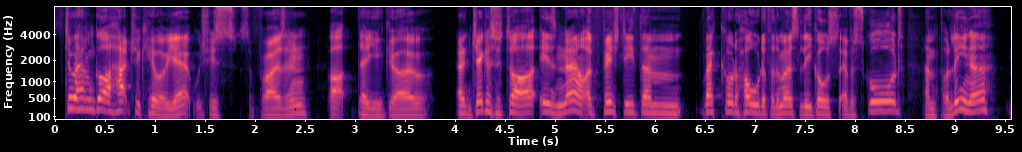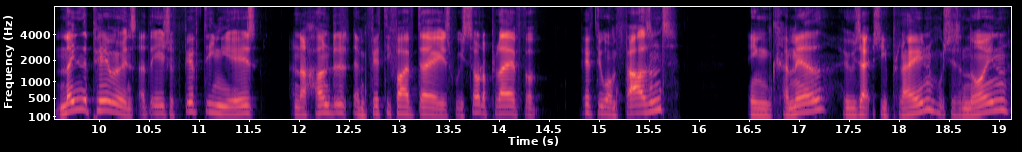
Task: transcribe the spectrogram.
Still haven't got a hat trick hero yet, which is surprising. But there you go. And Jacob Sutar is now officially the record holder for the most league goals ever scored. And Paulina made an appearance at the age of 15 years and 155 days. We saw the player for 51,000 in Camille, who's actually playing, which is annoying.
